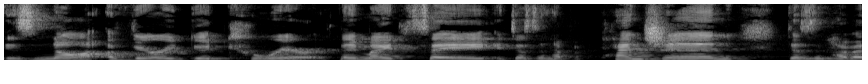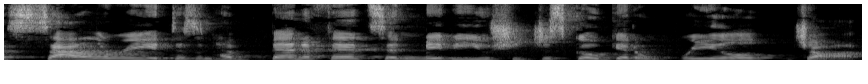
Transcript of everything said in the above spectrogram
is not a very good career. They might say it doesn't have a pension, doesn't have a salary, it doesn't have benefits, and maybe you should just go get a real job.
